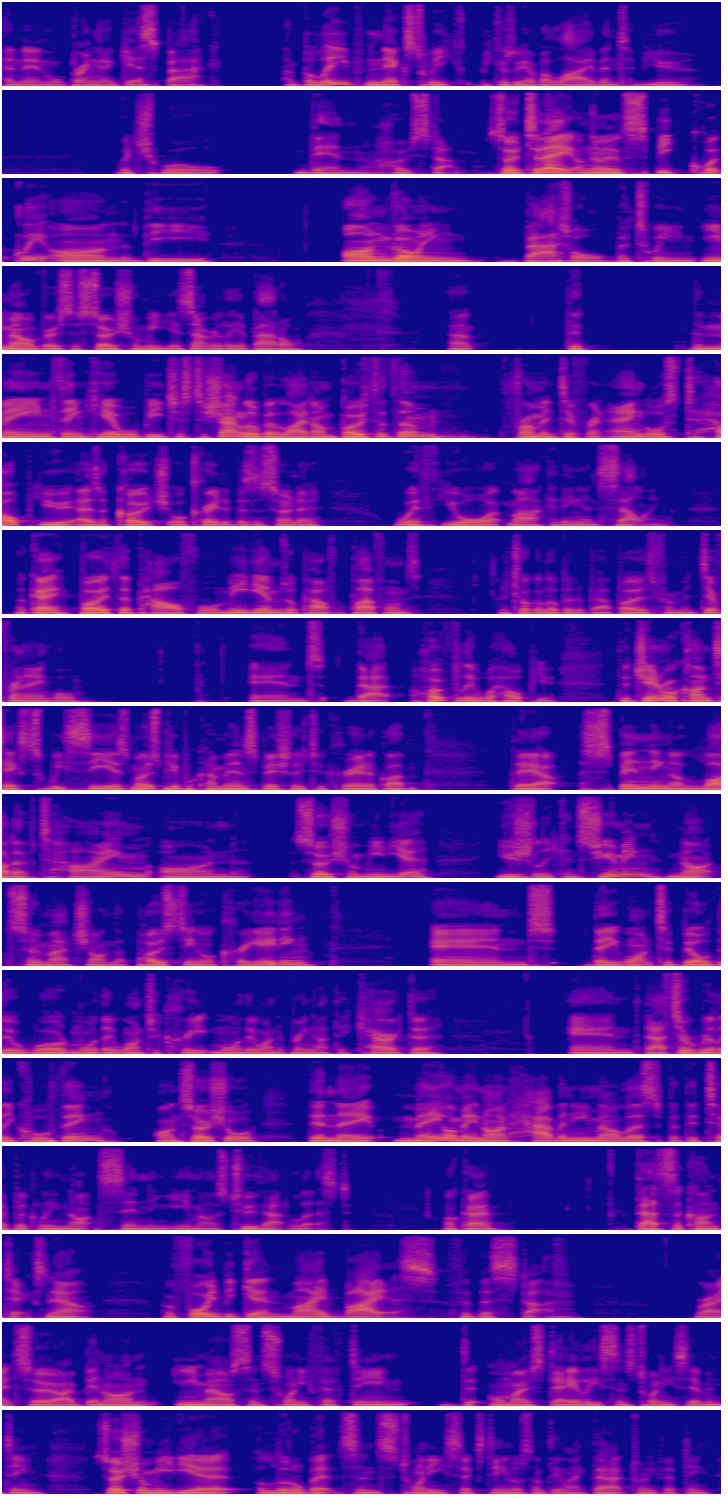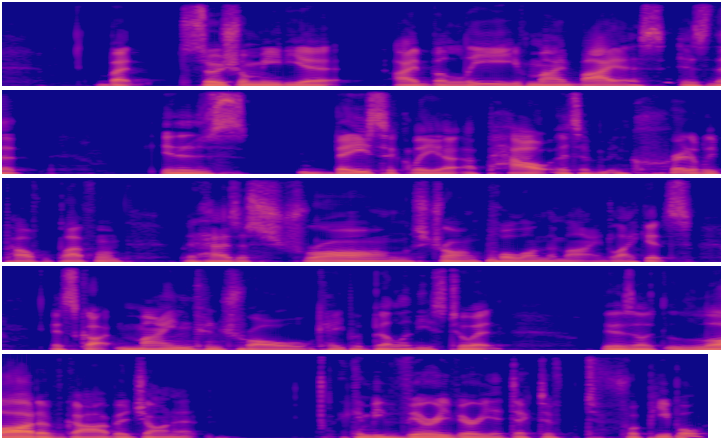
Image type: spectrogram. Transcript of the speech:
and then we'll bring a guest back, I believe, next week because we have a live interview, which will then host up. So today, I'm going to speak quickly on the ongoing battle between email versus social media. It's not really a battle the main thing here will be just to shine a little bit of light on both of them from a different angles to help you as a coach or creative business owner with your marketing and selling. Okay, both are powerful mediums or powerful platforms. I talk a little bit about both from a different angle, and that hopefully will help you. The general context we see is most people come in, especially to Creative Club, they are spending a lot of time on social media usually consuming, not so much on the posting or creating. And they want to build their world more, they want to create more, they want to bring out their character. And that's a really cool thing on social. Then they may or may not have an email list, but they're typically not sending emails to that list. Okay. That's the context. Now, before we begin, my bias for this stuff, right? So I've been on email since 2015 d- almost daily since 2017. Social media a little bit since 2016 or something like that, 2015. But social media, I believe my bias is that it is basically a, a power. It's an incredibly powerful platform, but has a strong, strong pull on the mind. Like it's it's got mind control capabilities to it. There's a lot of garbage on it it can be very, very addictive to, for people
